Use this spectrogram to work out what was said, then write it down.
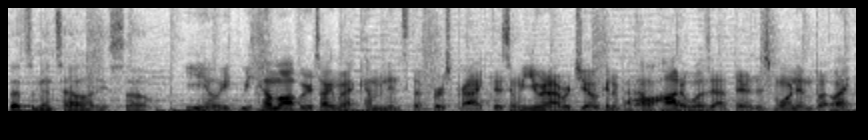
that's the mentality, so. You know, we, we come off, we were talking about coming into the first practice, and you and I were joking about how hot it was out there this morning, but like,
